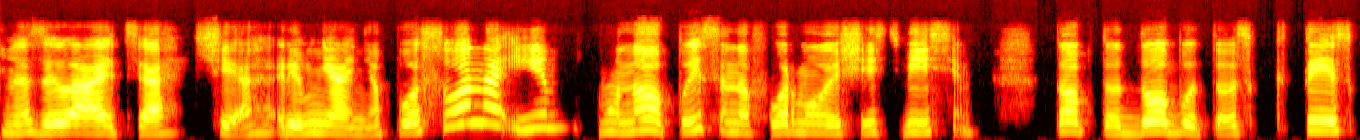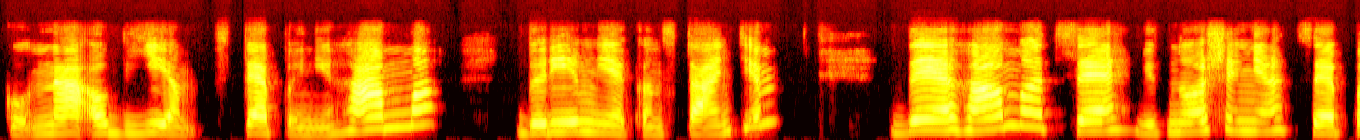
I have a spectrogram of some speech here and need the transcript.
називається ще рівняння Посона, і воно описано формулою 6,8. Тобто добуток тиску на об'єм в степені гамма дорівнює константі. де гамма це відношення ЦП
